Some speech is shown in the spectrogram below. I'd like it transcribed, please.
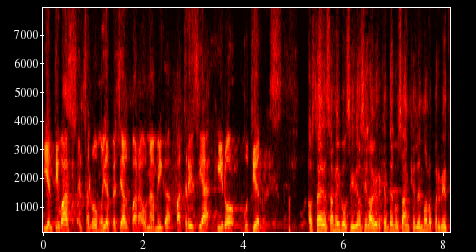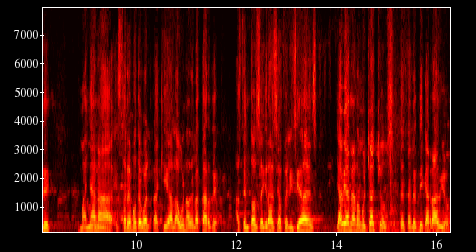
Y en Tibás, el saludo muy especial para una amiga, Patricia Giró Gutiérrez. A ustedes, amigos, si Dios y la Virgen de los Ángeles no lo permite, mañana estaremos de vuelta aquí a la una de la tarde. Hasta entonces, gracias, felicidades. Ya vienen los muchachos de Teletica Radio.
